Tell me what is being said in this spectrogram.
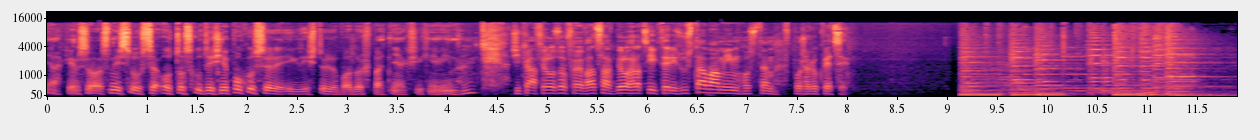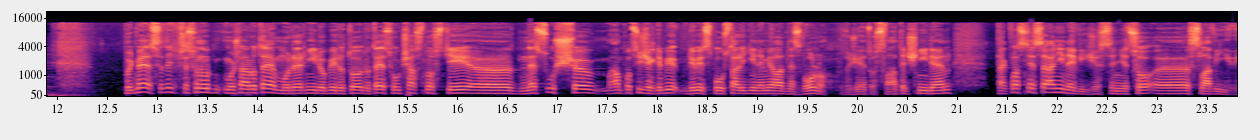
nějakém slova smyslu se o to skutečně pokusili, i když to dopadlo špatně, jak všichni víme. Hmm. Říká filozof Václav Bělohradský, který zůstává mým hostem v pořadu k věci. Pojďme se teď přesunout možná do té moderní doby, do, to, do té současnosti. Eh, dnes už eh, mám pocit, že kdyby, kdyby spousta lidí neměla dnes volno, protože je to sváteční den, tak vlastně se ani neví, že se něco uh, slaví.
